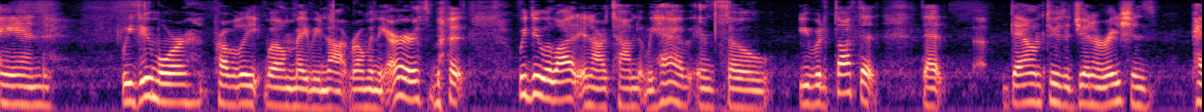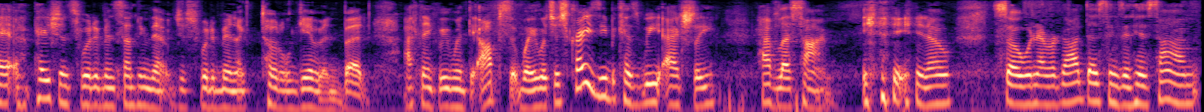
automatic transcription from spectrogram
and we do more probably well maybe not roaming the earth but we do a lot in our time that we have and so you would have thought that that uh, down through the generations pa- patience would have been something that just would have been a total given but i think we went the opposite way which is crazy because we actually have less time you know? So whenever god does things in his time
